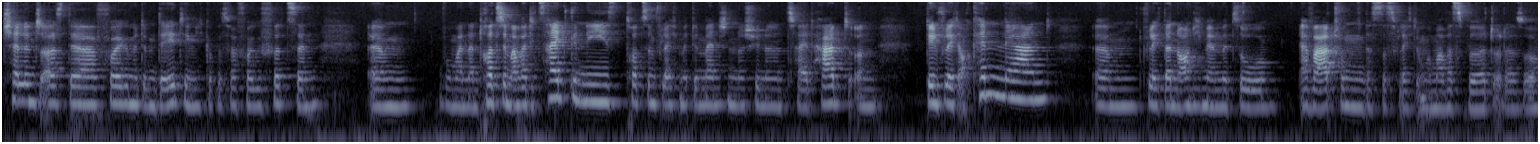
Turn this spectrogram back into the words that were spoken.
Challenge aus der Folge mit dem Dating. Ich glaube, das war Folge 14. Ähm, wo man dann trotzdem aber die Zeit genießt, trotzdem vielleicht mit den Menschen eine schöne Zeit hat und den vielleicht auch kennenlernt. Ähm, vielleicht dann auch nicht mehr mit so Erwartungen, dass das vielleicht irgendwann mal was wird oder so.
